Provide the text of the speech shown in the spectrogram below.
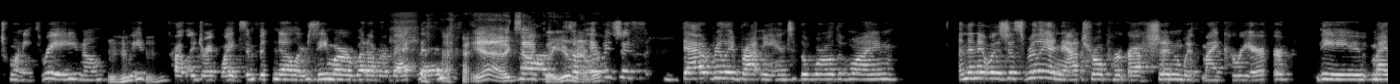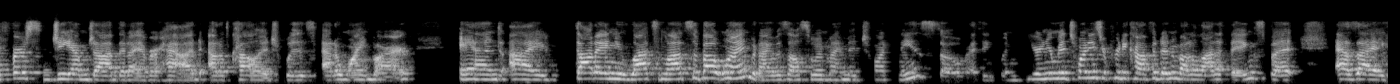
23. You know, mm-hmm, we mm-hmm. probably drank White Zinfandel or Zima or whatever back then. yeah, exactly. Um, you so remember. It was just that really brought me into the world of wine. And then it was just really a natural progression with my career the my first GM job that I ever had out of college was at a wine bar. And I thought I knew lots and lots about wine, but I was also in my mid 20s. So I think when you're in your mid 20s, you're pretty confident about a lot of things. But as I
